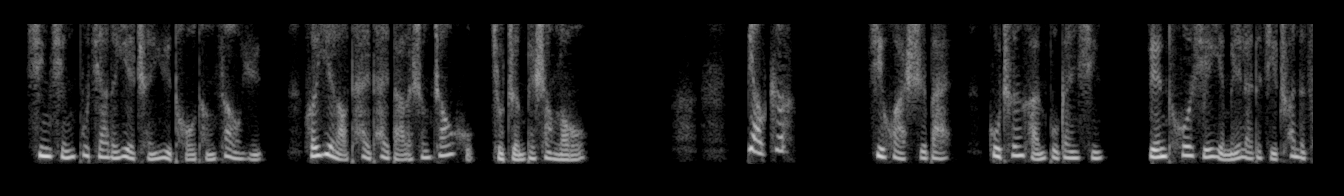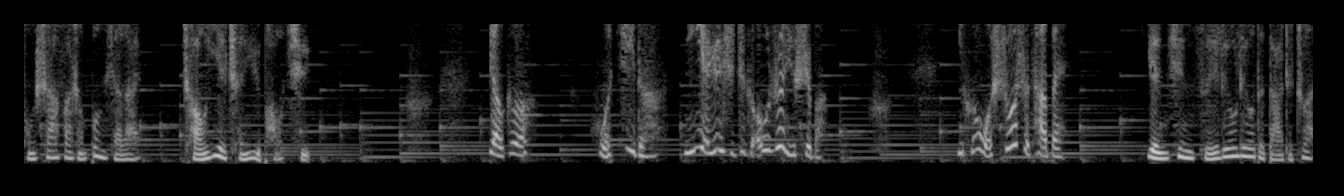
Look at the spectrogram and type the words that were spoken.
心情不佳的叶晨玉头疼躁郁，和叶老太太打了声招呼，就准备上楼。表哥，计划失败，顾春寒不甘心，连拖鞋也没来得及穿的，从沙发上蹦下来，朝叶晨玉跑去。表哥，我记得你也认识这个欧润玉是吧？你和我说说他呗。眼镜贼溜溜的打着转，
